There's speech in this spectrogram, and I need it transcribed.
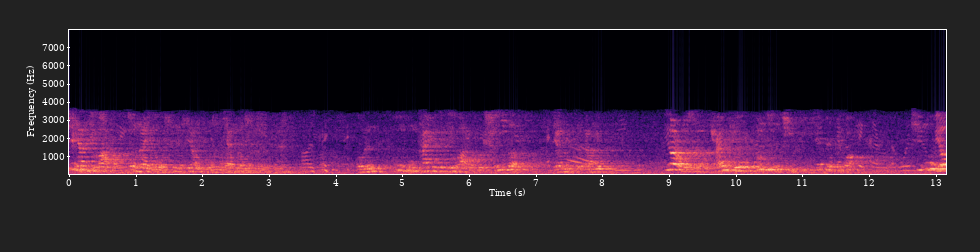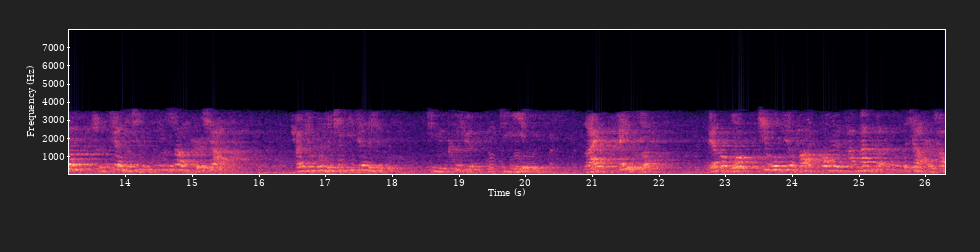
这项计划正在有世界气象组织监督实施。我们共同参与这个计划有十一个联合国单位。第二个是全球温室气体监测计划，其目标是建立起自上而下的全球温室气体监测系统，基于科学、基于业务，来配合联合国气候变化方面谈判的自下而上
